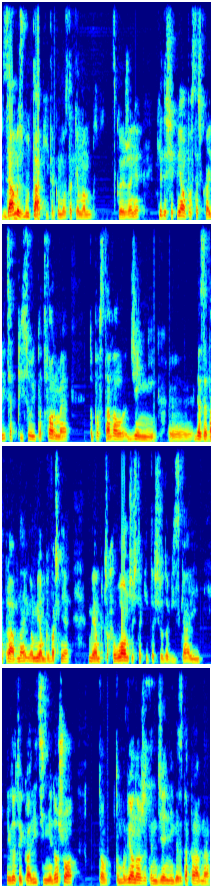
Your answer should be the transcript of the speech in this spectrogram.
zamysł był taki, taką ostatnio mam skojarzenie, kiedyś jak miała powstać koalicja PiSu i Platformy, to powstawał dziennik e, Gazeta Prawna i on miałby właśnie, miałby trochę łączyć takie te środowiska i jak do tej koalicji nie doszło, to, to mówiono, że ten dziennik Gazeta Prawna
